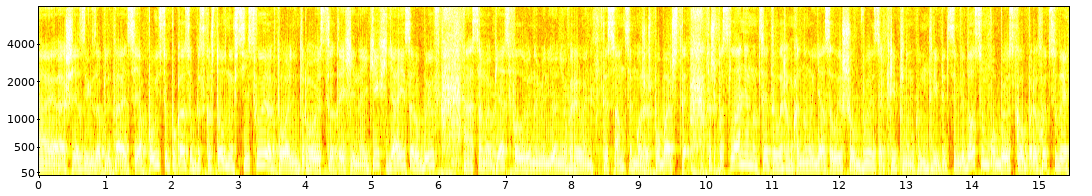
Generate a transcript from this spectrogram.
е, аж язик заплітається. Я повністю показую безкоштовно всі свої актуальні торгові стратегії, на яких я і заробив е, саме 5,5 мільйонів гривень. Ти сам це можеш побачити. Тож посилання на цей телеграм-канал я залишу в закріпленому коментарі під цим відосом. Обов'язково переходь сюди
